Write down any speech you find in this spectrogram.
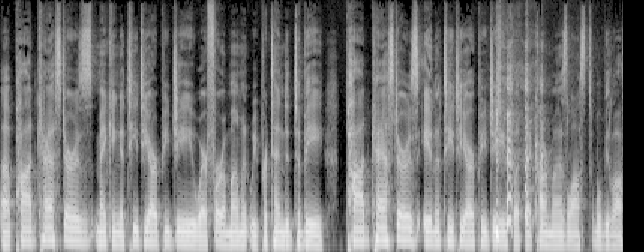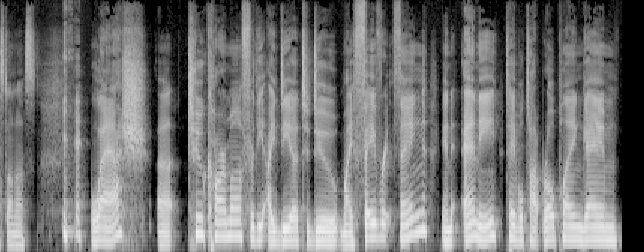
uh, podcasters, making a TTRPG where for a moment we pretended to be podcasters in a TTRPG, but that karma is lost, will be lost on us. Lash, uh, two karma for the idea to do my favorite thing in any tabletop role playing game.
